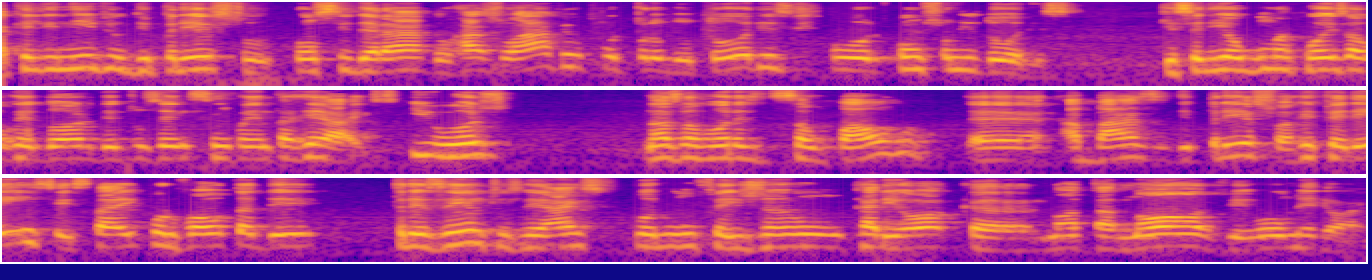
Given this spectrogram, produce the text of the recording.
aquele nível de preço considerado razoável por produtores e por consumidores, que seria alguma coisa ao redor de 250 reais. E hoje, nas lavouras de São Paulo, é, a base de preço, a referência está aí por volta de 300 reais por um feijão carioca nota 9 ou melhor.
